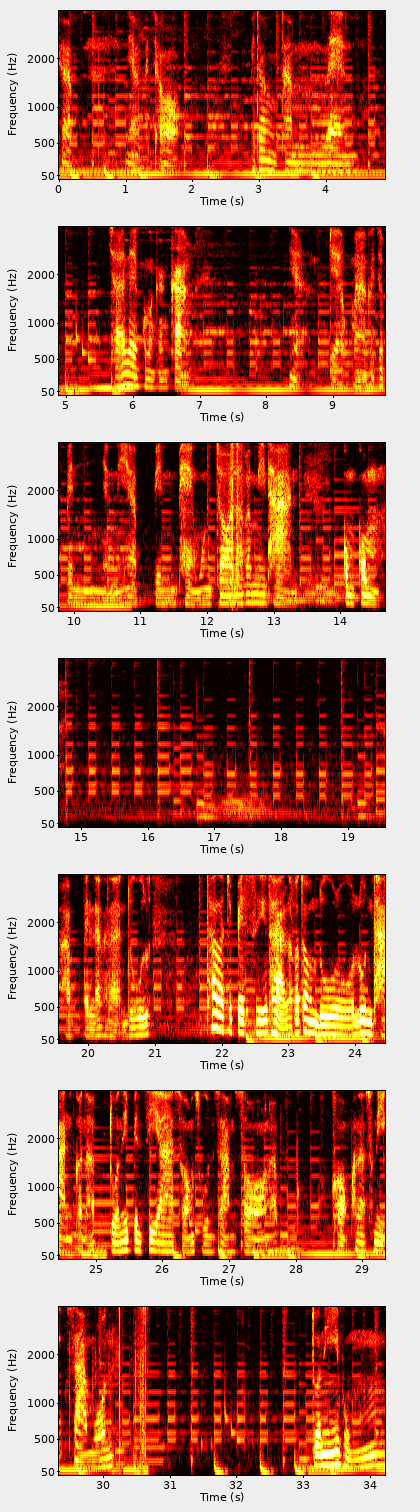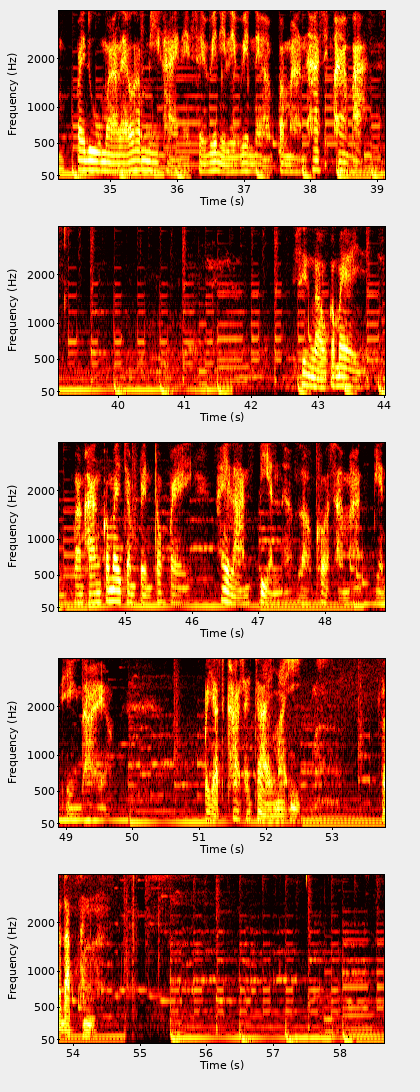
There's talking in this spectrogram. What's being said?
ครับ เนี่ยก็จะออก ไม่ต้องทำแรงใช้แรงประมาณกลางๆ เนี่ยแกะออกมาก็จะเป็นอย่างนี้ครับ เป็นแผงวงจรแล้วก็มีฐานกลมๆ ครับ เป็นลักษณะดูถ้าเราจะไปซื้อฐานเราก็ต้องดูรุ่นฐานก่อนนะครับ ตัวนี้เป็น CR 2032นะครับ ของ Panasonic 3 โวลต์ ตัวนี้ผมไปดูมาแล้วครับ มีขายใน7 e เ e ่ e อเนะครับ ประมาณ 55 บาท ซึ่งเราก็ไม่บางครั้งก็ไม่จำเป็นต้องไปให้ร้านเปลี่ยนนะครับ เราก็สามารถเปลี่ยนเองได้ประหยัดค่าใช้จ่ายมาอีก ระดับหนึ่ง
